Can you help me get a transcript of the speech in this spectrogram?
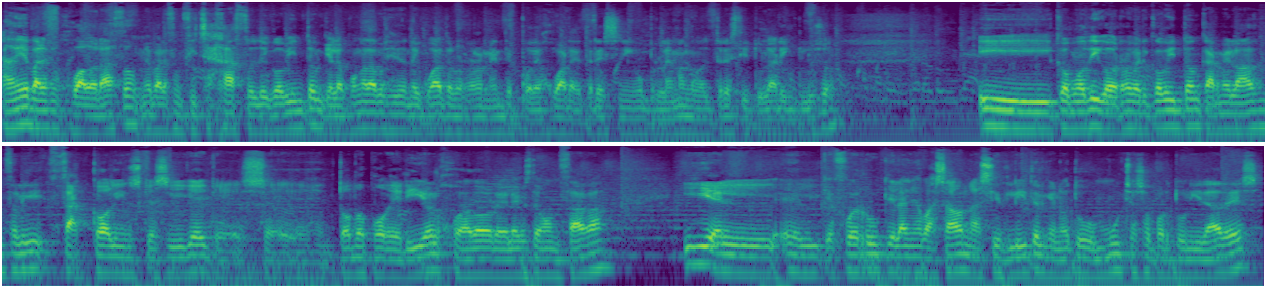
a mí me parece un jugadorazo, me parece un fichajazo el de Covington, que lo ponga en la posición de 4, realmente puede jugar de 3 sin ningún problema, como el 3 titular incluso. Y como digo, Robert Covington, Carmelo Anthony, Zach Collins que sigue, que es eh, todo poderío, el jugador, el ex de Gonzaga. Y el, que fue rookie el año pasado, Nasir Little, que no tuvo muchas oportunidades,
